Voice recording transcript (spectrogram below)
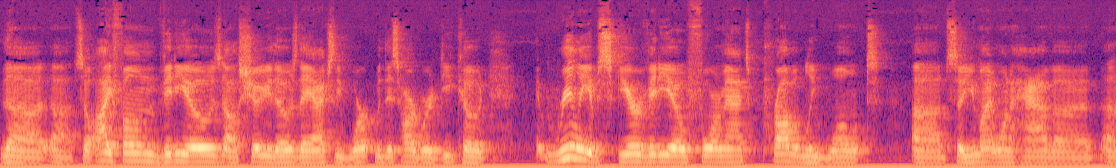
the uh, so iPhone videos. I'll show you those. They actually work with this hardware decode. Really obscure video formats probably won't. Uh, so you might want to have a, a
